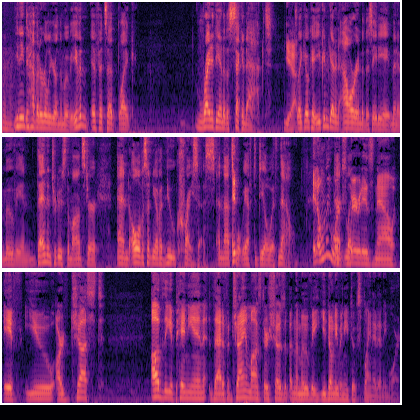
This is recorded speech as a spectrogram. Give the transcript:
Mm-hmm. you need to have it earlier in the movie, even if it's at like right at the end of the second act. Yeah. It's like, okay, you can get an hour into this 88 minute movie and then introduce the monster, and all of a sudden you have a new crisis, and that's It- what we have to deal with now. It only works like- where it is now if you are just of the opinion that if a giant monster shows up in the movie, you don't even need to explain it anymore.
